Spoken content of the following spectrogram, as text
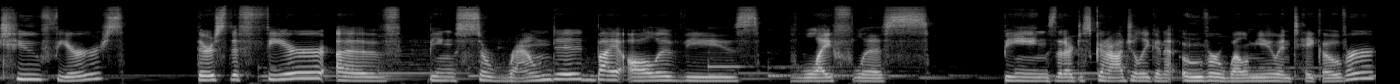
two fears. There's the fear of being surrounded by all of these lifeless beings that are just gradually going to overwhelm you and take over.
